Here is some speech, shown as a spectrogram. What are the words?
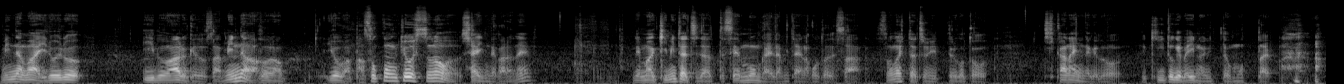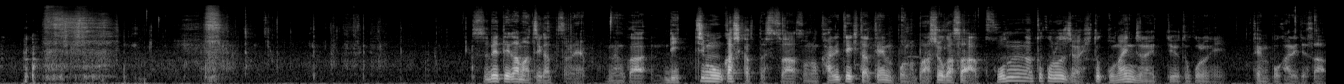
みんなまあいろいろ言い分はあるけどさ。みんなはその要はパソコン教室の社員だからね。でまあ君たちだって専門外だみたいなことでさ。その人たちの言ってることを聞かないんだけど聞いとけばいいのにって思ったよ。全てが間違ってたね。なんか立地もおかしかったしさその借りてきた店舗の場所がさこんなところじゃ人来ないんじゃないっていうところに店舗借りてさ。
